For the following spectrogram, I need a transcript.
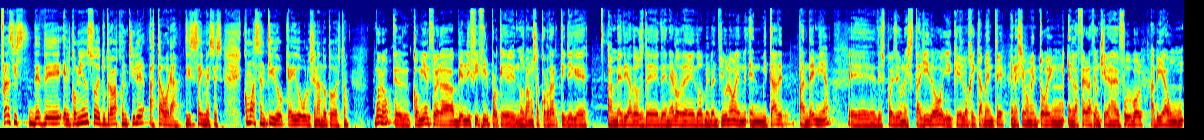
Francis, desde el comienzo de tu trabajo en Chile hasta ahora, 16 meses, ¿cómo has sentido que ha ido evolucionando todo esto? Bueno, el comienzo era bien difícil porque nos vamos a acordar que llegué a mediados de, enero de 2021 en, mitad de pandemia, eh, después de un estallido y que lógicamente en ese momento en, la Federación Chilena de Fútbol había un,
